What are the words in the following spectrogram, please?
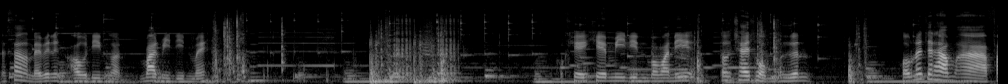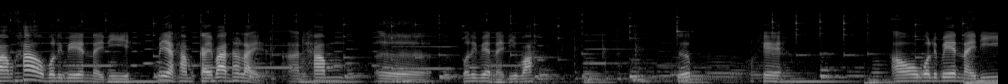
จะสร้างตรงไหนไปดึงเอาดินก่อน บ้านมีดินไหมโอเคเคมีดินประมาณนี้ต้องใช้ถมพื้น ผมน่าจะทำอ่าฟาร์มข้าวบริเวณไหนดี ไม่อยากทำไกลบ้านเท่าไหร่อ่าทำเอ่อบริเวณไหนดีวะปึ๊บโอเค เอาบริเวณไหนดี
